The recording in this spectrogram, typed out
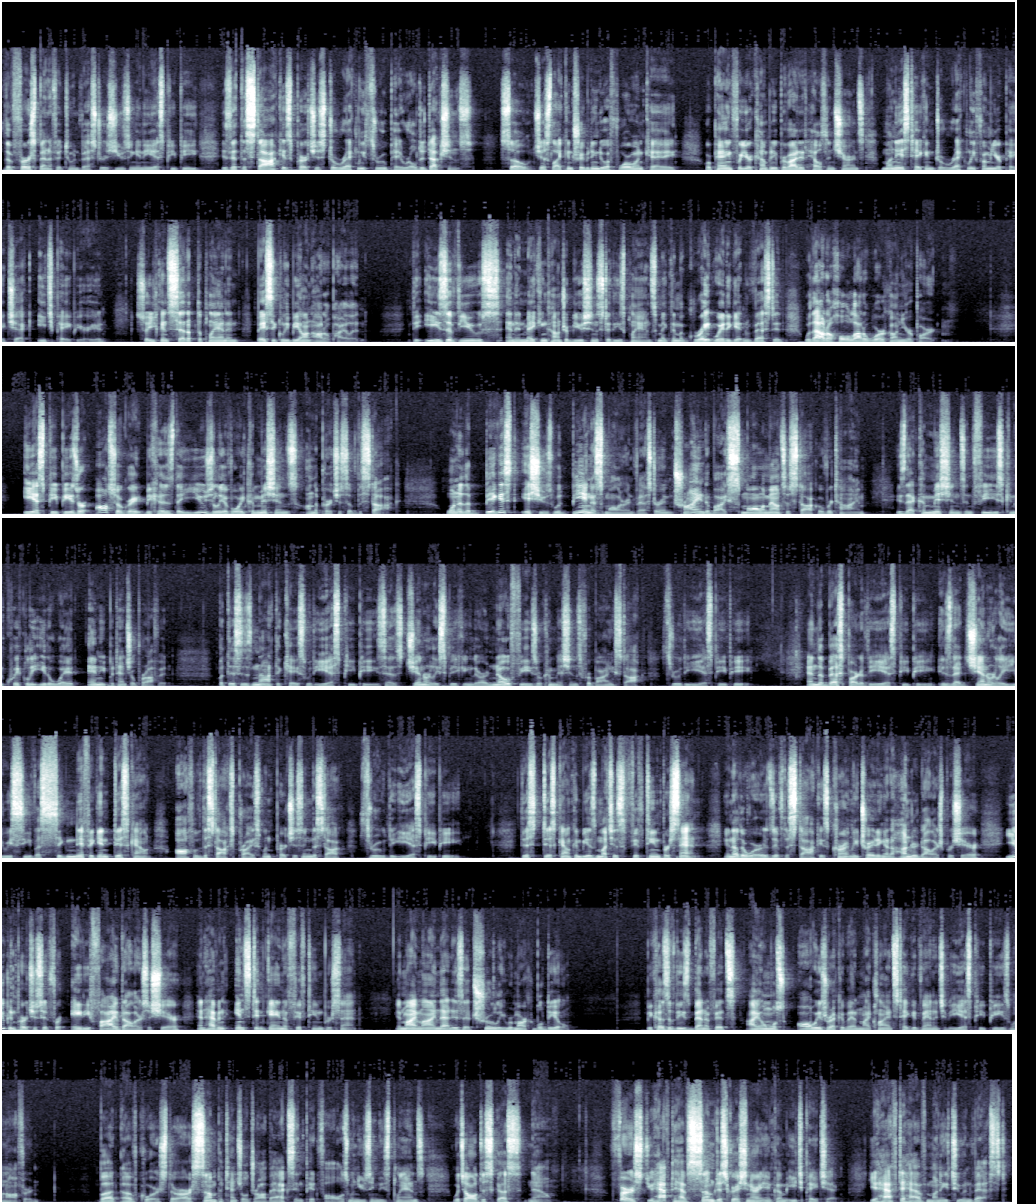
The first benefit to investors using an ESPP is that the stock is purchased directly through payroll deductions. So, just like contributing to a 401k or paying for your company provided health insurance, money is taken directly from your paycheck each pay period so you can set up the plan and basically be on autopilot. The ease of use and in making contributions to these plans make them a great way to get invested without a whole lot of work on your part. ESPPs are also great because they usually avoid commissions on the purchase of the stock. One of the biggest issues with being a smaller investor and trying to buy small amounts of stock over time is that commissions and fees can quickly eat away at any potential profit. But this is not the case with ESPPs, as generally speaking, there are no fees or commissions for buying stock through the ESPP. And the best part of the ESPP is that generally you receive a significant discount off of the stock's price when purchasing the stock through the ESPP. This discount can be as much as 15%. In other words, if the stock is currently trading at $100 per share, you can purchase it for $85 a share and have an instant gain of 15%. In my mind, that is a truly remarkable deal. Because of these benefits, I almost always recommend my clients take advantage of ESPPs when offered. But, of course, there are some potential drawbacks and pitfalls when using these plans, which I'll discuss now. First, you have to have some discretionary income each paycheck. You have to have money to invest.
